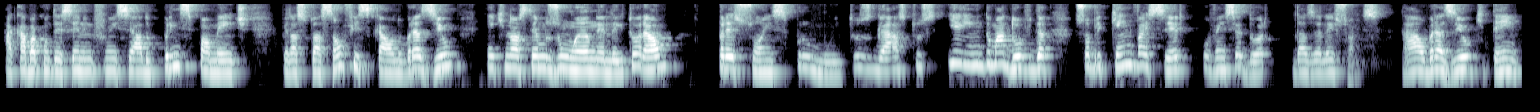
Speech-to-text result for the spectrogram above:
acaba acontecendo influenciado principalmente pela situação fiscal no Brasil, em que nós temos um ano eleitoral, pressões por muitos gastos e ainda uma dúvida sobre quem vai ser o vencedor das eleições. Tá? O Brasil, que tem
